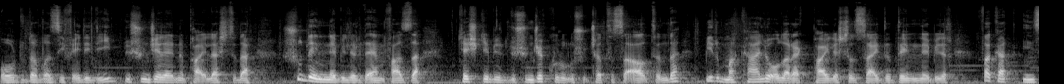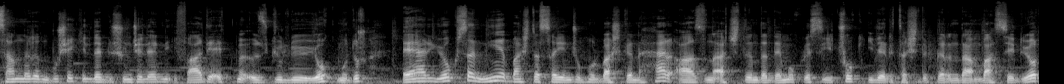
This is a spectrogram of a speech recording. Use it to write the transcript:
orduda vazifeli değil, düşüncelerini paylaştılar. Şu denilebilirdi en fazla keşke bir düşünce kuruluşu çatısı altında bir makale olarak paylaşılsaydı denilebilir. Fakat insanların bu şekilde düşüncelerini ifade etme özgürlüğü yok mudur? Eğer yoksa niye başta Sayın Cumhurbaşkanı her ağzını açtığında demokrasiyi çok ileri taşıdıklarından bahsediyor?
